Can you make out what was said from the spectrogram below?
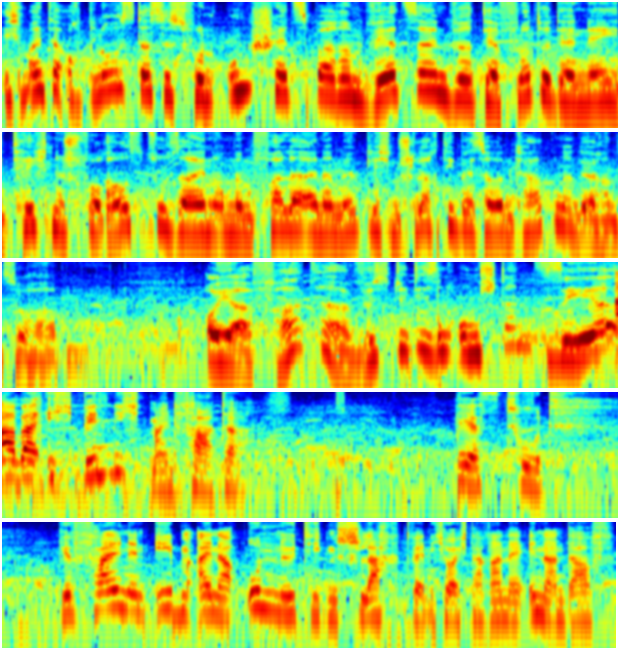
Ich meinte auch bloß, dass es von unschätzbarem Wert sein wird, der Flotte der Ney technisch voraus zu sein, um im Falle einer möglichen Schlacht die besseren Karten in der Hand zu haben. Euer Vater wüsste diesen Umstand sehr... Aber ich bin nicht mein Vater. Er ist tot. Gefallen in eben einer unnötigen Schlacht, wenn ich euch daran erinnern darf.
